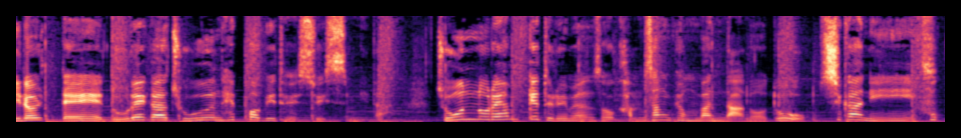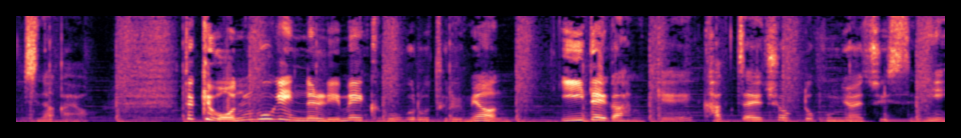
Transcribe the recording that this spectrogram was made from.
이럴 때 노래가 좋은 해법이 될 수 있습니다. 좋은 노래 함께 들으면서 감상평만 나눠도 시간이 훅 지나가요. 특히 원곡이 있는 리메이크 곡으로 들으면 세대가 함께 각자의 추억도 공유할 수 있으니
